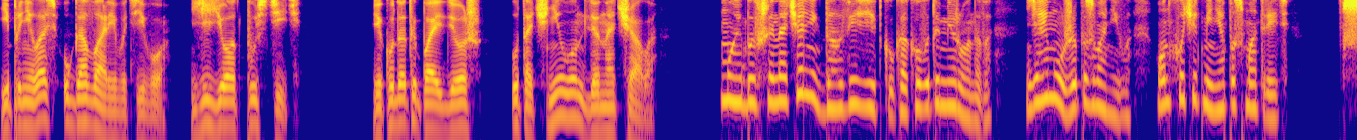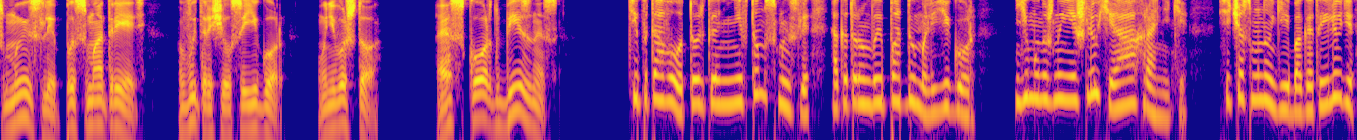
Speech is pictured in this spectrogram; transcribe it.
и принялась уговаривать его, ее отпустить. «И куда ты пойдешь?» — уточнил он для начала. «Мой бывший начальник дал визитку какого-то Миронова. Я ему уже позвонила. Он хочет меня посмотреть». «В смысле посмотреть?» — вытаращился Егор. «У него что, эскорт-бизнес?» «Типа того, только не в том смысле, о котором вы подумали, Егор. Ему нужны не шлюхи, а охранники. Сейчас многие богатые люди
